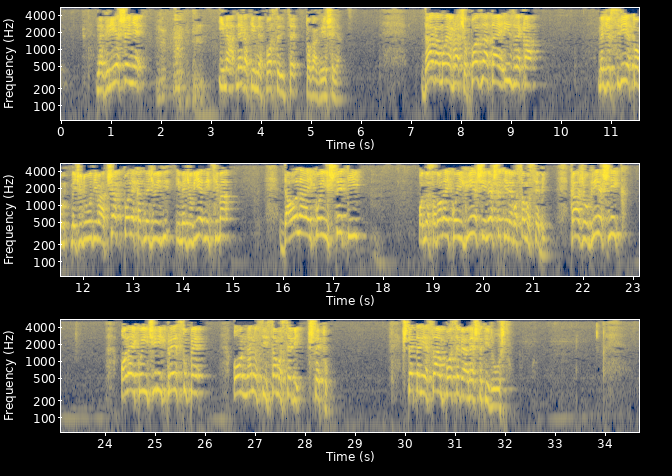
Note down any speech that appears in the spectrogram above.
na griješenje i na negativne posljedice toga griješenja. Draga moja braćo, poznata je izreka među svijetom, među ljudima, čak ponekad među i među vjernicima, da onaj koji šteti, odnosno da onaj koji griješi ne šteti nego samo sebi. Kažu griješnik, onaj koji čini prestupe, on nanosi samo sebi štetu. Štetan je sam po sebe, a ne šteti društvu.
